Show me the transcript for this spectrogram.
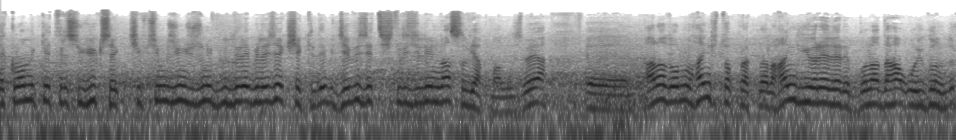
ekonomik getirisi yüksek, çiftçimizin yüzünü güldürebilecek şekilde bir ceviz yetiştiriciliği nasıl yapmalıyız veya e, Anadolu'nun hangi toprakları, hangi yöreleri buna daha uygundur?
